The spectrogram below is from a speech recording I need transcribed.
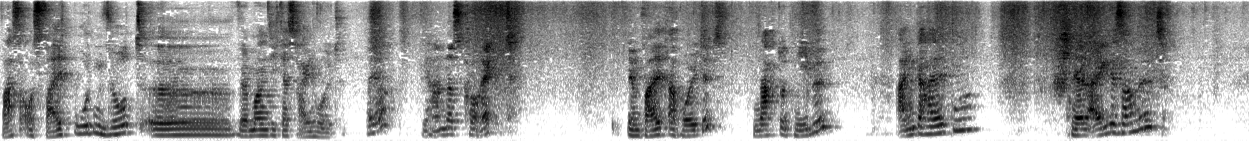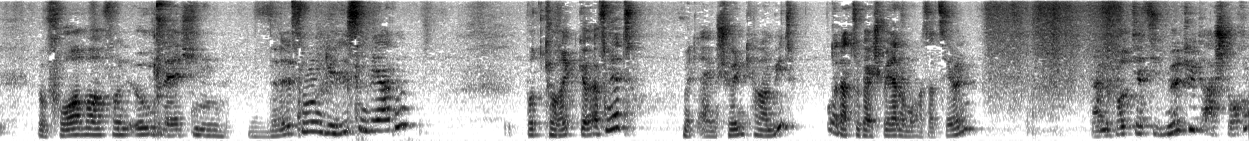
was aus Waldboden wird, äh, wenn man sich das reinholt. Naja, wir haben das korrekt im Wald erbeutet, Nacht und Nebel, angehalten, schnell eingesammelt, bevor wir von irgendwelchen Wölfen gerissen werden. Wird korrekt geöffnet mit einem schönen Keramit. Und dazu kann ich später noch was erzählen. Damit wird jetzt die Mülltüte erstochen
